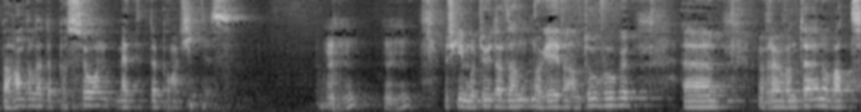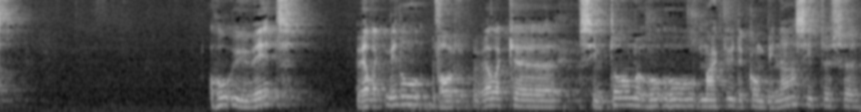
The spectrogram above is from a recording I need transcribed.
behandelen de persoon met de bronchitis. Mhm, mhm. Misschien moet u daar dan nog even aan toevoegen. Uh, mevrouw Van Tuinen, wat, hoe u weet welk middel voor welke symptomen, hoe, hoe maakt u de combinatie tussen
